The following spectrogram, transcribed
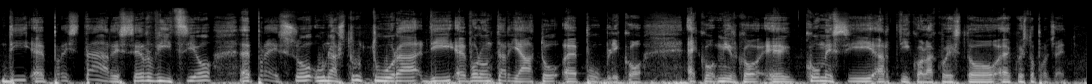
di eh, prestare servizio eh, presso una struttura di eh, volontariato eh, pubblico. Ecco Mirko, eh, come si articola questo, questo progetto?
